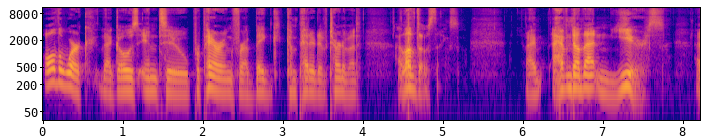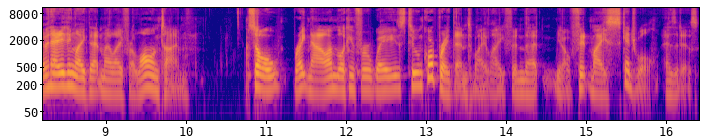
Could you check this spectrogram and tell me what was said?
all the work that goes into preparing for a big competitive tournament. I love those things. I, I haven't done that in years. I haven't had anything like that in my life for a long time. So right now I'm looking for ways to incorporate that into my life and that, you know, fit my schedule as it is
